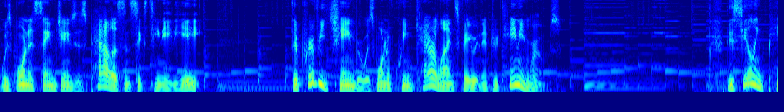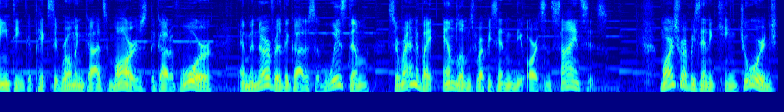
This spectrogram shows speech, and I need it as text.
was born at St. James's Palace in 1688. The Privy Chamber was one of Queen Caroline's favorite entertaining rooms. The ceiling painting depicts the Roman gods Mars, the god of war, and Minerva, the goddess of wisdom, surrounded by emblems representing the arts and sciences. Mars represented King George,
